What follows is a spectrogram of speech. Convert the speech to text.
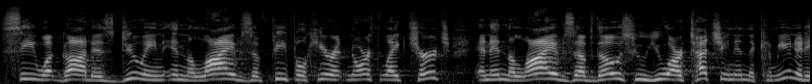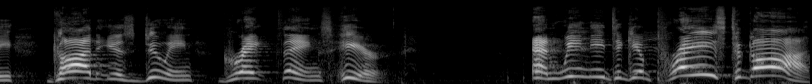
see what God is doing in the lives of people here at North Lake Church and in the lives of those who you are touching in the community, God is doing great things here. And we need to give praise to God.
